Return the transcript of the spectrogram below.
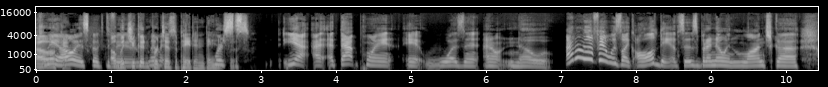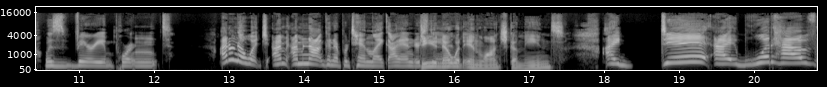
Oh, we okay. always cook the Oh, food. but you couldn't Women- participate in we're dances. Yeah, at, at that point, it wasn't. I don't know. I don't know if it was like all dances, but I know in Lanchka was very important. I don't know what. I'm. I'm not gonna pretend like I understand. Do you know what Inlanchka means? I did. I would have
